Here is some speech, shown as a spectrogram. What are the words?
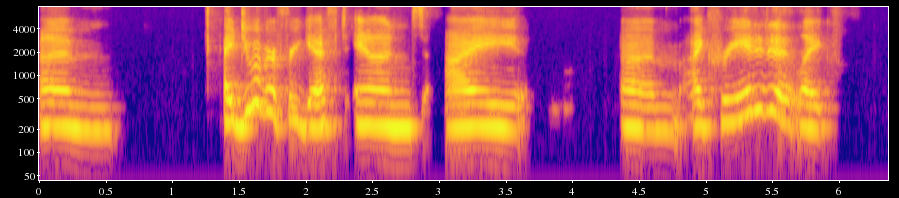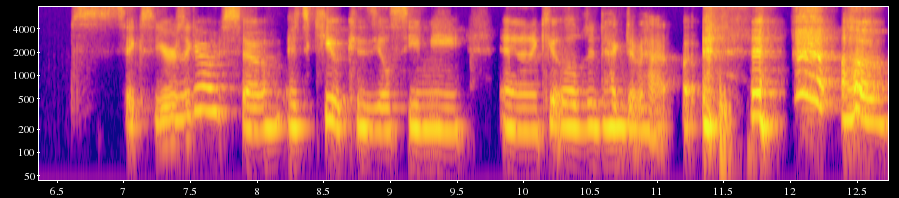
um, I do have a free gift, and I um, I created it like six years ago. So it's cute because you'll see me in a cute little detective hat. But um,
